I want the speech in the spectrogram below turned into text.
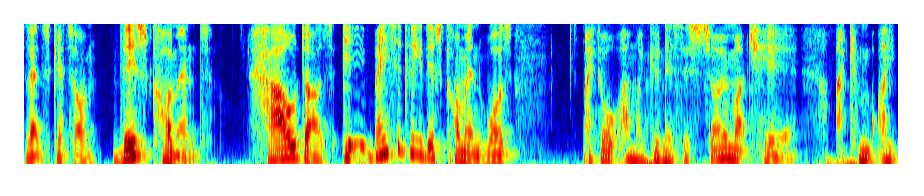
let's get on. This comment, how does it, basically this comment was I thought, oh my goodness, there's so much here. I can I,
